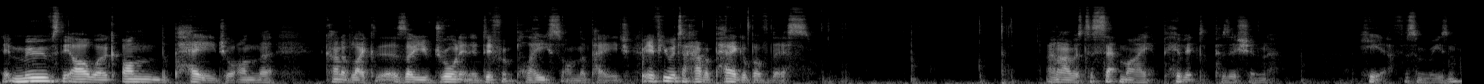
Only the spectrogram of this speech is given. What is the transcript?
it moves the artwork on the page or on the kind of like as though you've drawn it in a different place on the page. If you were to have a peg above this, and I was to set my pivot position here for some reason,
